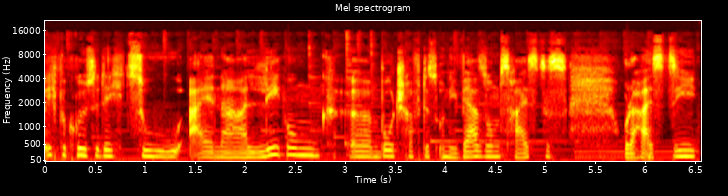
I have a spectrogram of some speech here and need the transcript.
ich begrüße dich zu einer Legung äh, Botschaft des Universums heißt es oder heißt sie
